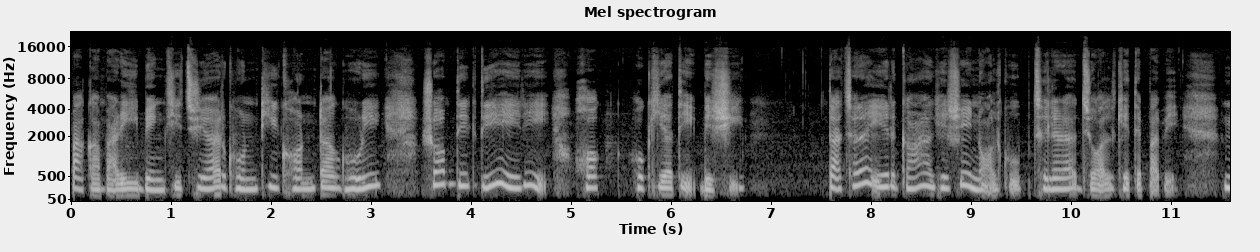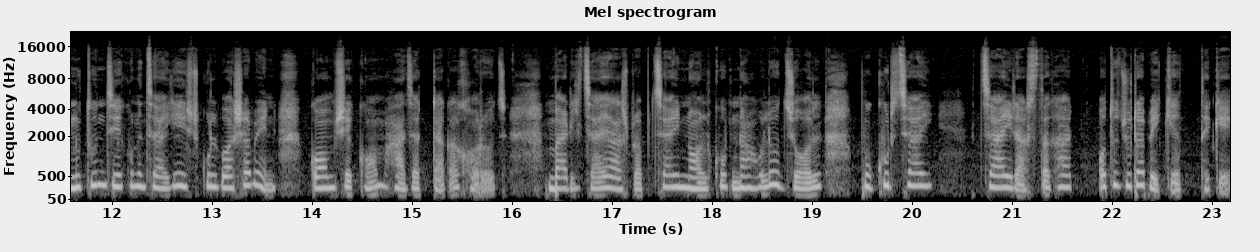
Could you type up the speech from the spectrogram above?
পাকা বাড়ি, বেঞ্চি, চেয়ার, ঘন্টি, ঘণ্টা, ঘড়ি সব দিক দিয়ে এরই হক, হকিয়াতি বেশি। তাছাড়া এর গা ঘেঁষেই নলকূপ, ছেলেরা জল খেতে পাবে। নতুন যে কোনো জায়গায় স্কুল বসাবেন, কম সে কম হাজার টাকা খরচ। বাড়ি চাই আসবাব চাই নলকূপ না হলেও জল, পুকুর চাই চাই রাস্তাঘাট, অত জুটাবে কে থেকে?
